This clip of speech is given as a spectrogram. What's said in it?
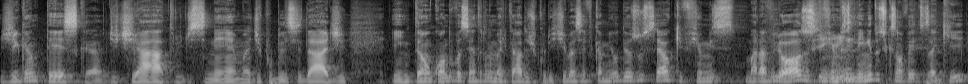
gigantesca de teatro, de cinema, de publicidade. Então, quando você entra no mercado de Curitiba, você fica, meu Deus do céu, que filmes maravilhosos, que Sim. filmes lindos que são feitos aqui.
